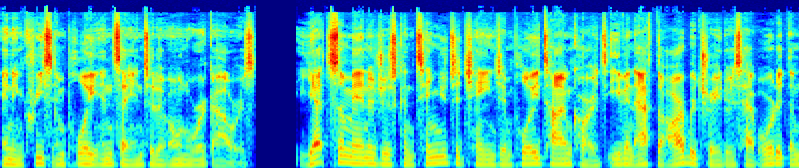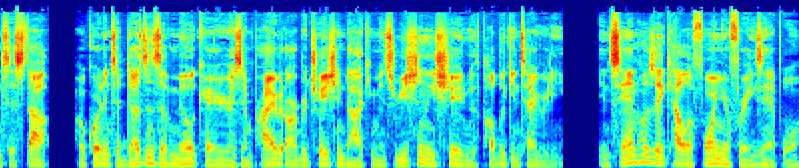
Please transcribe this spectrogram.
and increase employee insight into their own work hours. Yet some managers continue to change employee time cards even after arbitrators have ordered them to stop, according to dozens of mail carriers and private arbitration documents recently shared with public integrity. In San Jose, California, for example,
